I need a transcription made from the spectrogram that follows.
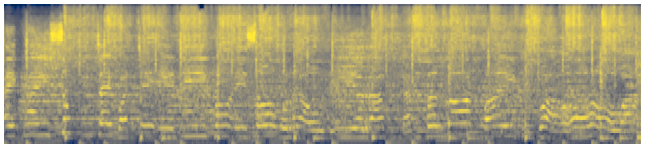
ไอ้ใครสุขใจวัดเจดีย์ขอให้สองเรานี้รับกันตลอดไปว่าอ๋อว่า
